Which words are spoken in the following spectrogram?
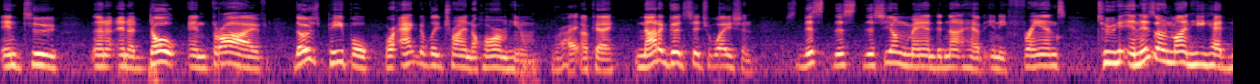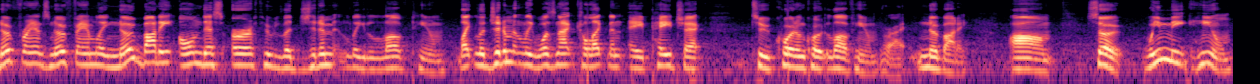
into an, an adult and thrived. Those people were actively trying to harm him. Right. Okay. Not a good situation. This this this young man did not have any friends. To in his own mind, he had no friends, no family, nobody on this earth who legitimately loved him. Like legitimately was not collecting a paycheck to quote unquote love him. Right. Nobody. Um. So we meet him,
